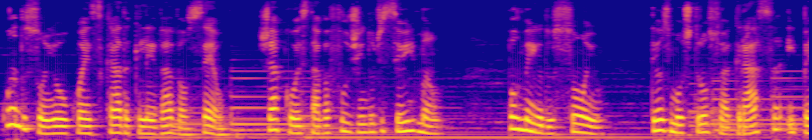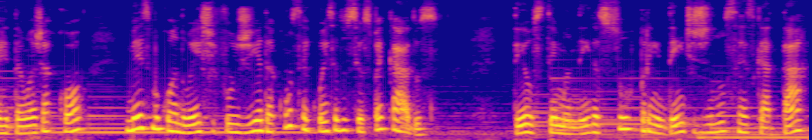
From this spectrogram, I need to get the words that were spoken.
Quando sonhou com a escada que levava ao céu, Jacó estava fugindo de seu irmão. Por meio do sonho, Deus mostrou sua graça e perdão a Jacó, mesmo quando este fugia da consequência dos seus pecados. Deus tem maneiras surpreendentes de nos resgatar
